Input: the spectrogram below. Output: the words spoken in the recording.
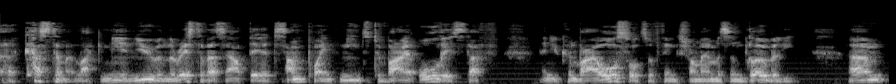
a customer like me and you and the rest of us out there at some point needs to buy all their stuff and you can buy all sorts of things from Amazon globally. Um,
